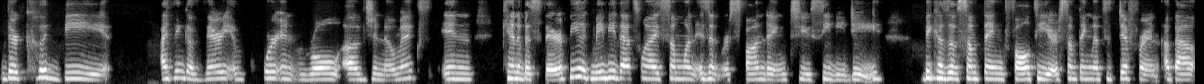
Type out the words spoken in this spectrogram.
there could be i think a very important important role of genomics in cannabis therapy. Like maybe that's why someone isn't responding to CBD because of something faulty or something that's different about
